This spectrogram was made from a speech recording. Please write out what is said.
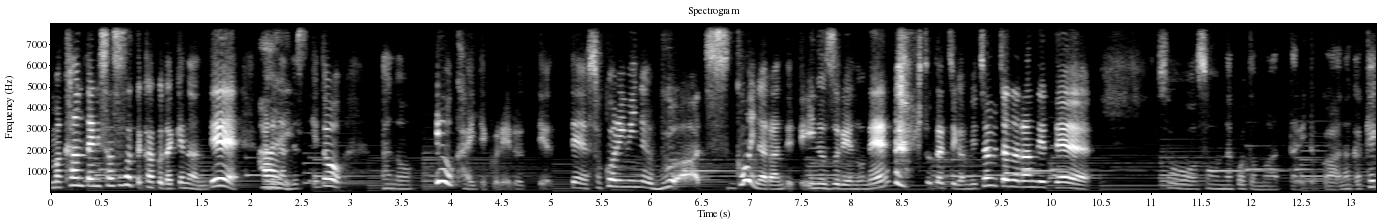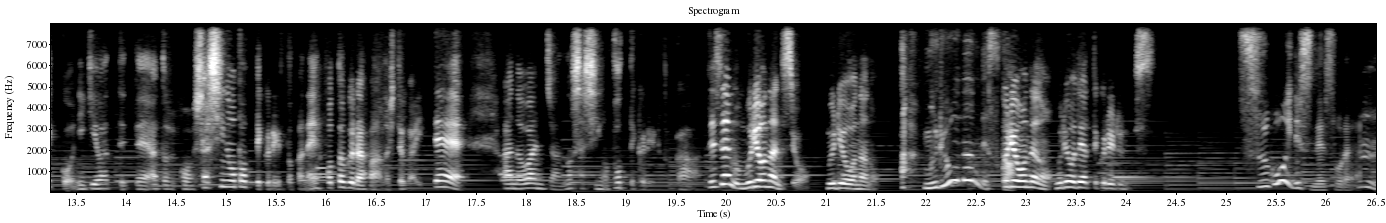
まあ、簡単にさささって描くだけなんで、はい、あれなんですけどあの絵を描いてくれるって言ってそこにみんながブワーってすごい並んでて犬連れのね 人たちがめちゃめちゃ並んでてそうそんなこともあったりとかなんか結構にぎわっててあとこう写真を撮ってくれるとかねフォトグラファーの人がいてあのワンちゃんの写真を撮ってくれるとかで全部無料なんですよ。無料なのあ無料なんですか？無料なの。無料でやってくれるんです。すごいですねそれ、うん、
